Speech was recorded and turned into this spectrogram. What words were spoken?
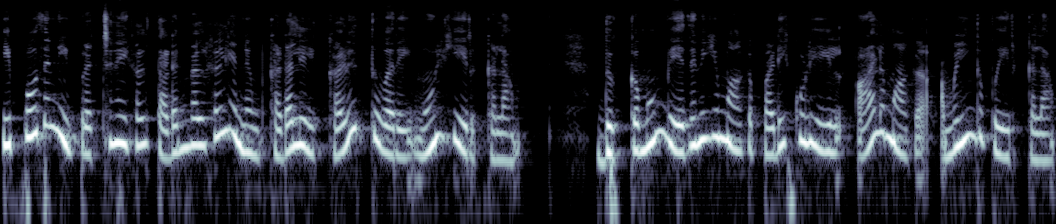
இப்போது நீ பிரச்சனைகள் தடங்கல்கள் என்னும் கடலில் கழுத்து வரை மூழ்கியிருக்கலாம் துக்கமும் வேதனையுமாக படிக்குழியில் ஆழமாக அமிழ்ந்து போயிருக்கலாம்.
